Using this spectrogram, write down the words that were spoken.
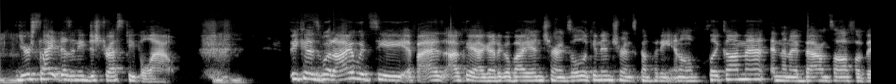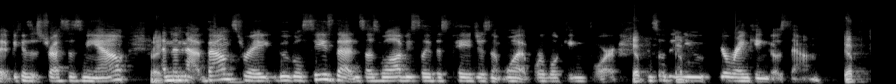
Mm-hmm. Your site doesn't need to stress people out. Mm-hmm because what I would see if I okay, I got to go buy insurance. I'll look an insurance company and I'll click on that, and then I bounce off of it because it stresses me out. Right. And then that bounce rate, Google sees that and says, well, obviously this page isn't what we're looking for. Yep. And so then yep. you your ranking goes down. Yep.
